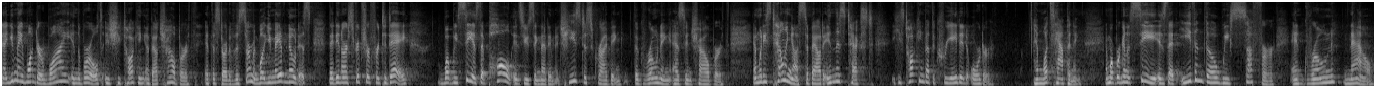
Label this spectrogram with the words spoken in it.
Now, you may wonder why in the world is she talking about childbirth at the start of this sermon? Well, you may have noticed that in our scripture for today, what we see is that Paul is using that image. He's describing the groaning as in childbirth. And what he's telling us about in this text, he's talking about the created order and what's happening. And what we're going to see is that even though we suffer and groan now,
